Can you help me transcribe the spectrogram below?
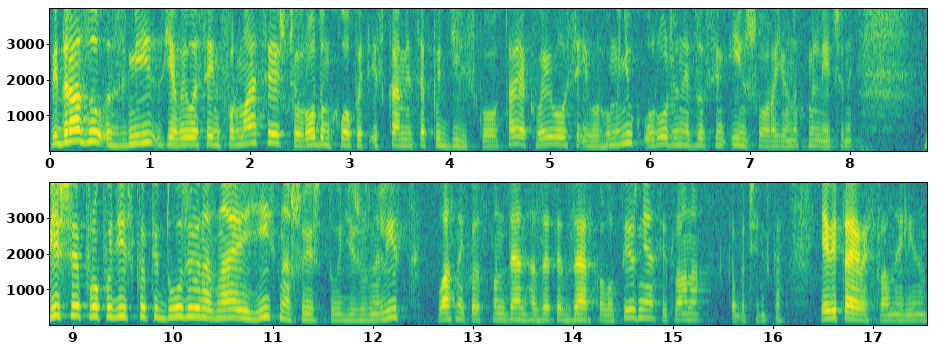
Відразу в ЗМІ з'явилася інформація, що родом хлопець із Кам'янця-Подільського. Та, як виявилося, Ігор Гуменюк уроджений зовсім іншого району Хмельниччини. Більше про подільського підозрюваного знає гість нашої студії, журналіст, власний кореспондент газети Дзеркало тижня Світлана Кабачинська. Я вітаю вас, Світлана Іліна.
